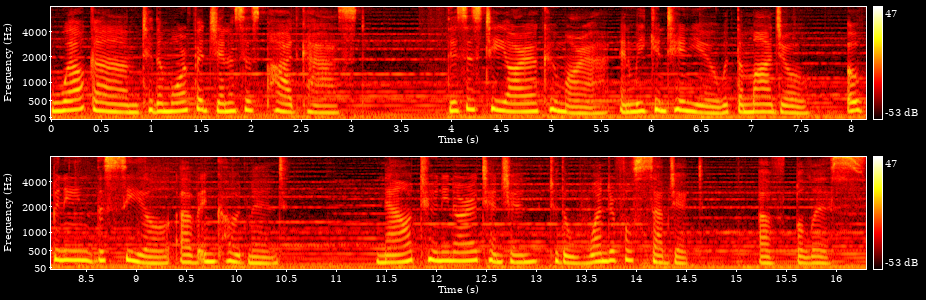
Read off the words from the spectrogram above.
Welcome to the Morphogenesis podcast. This is Tiara Kumara, and we continue with the module Opening the Seal of Encodement. Now, tuning our attention to the wonderful subject of bliss.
